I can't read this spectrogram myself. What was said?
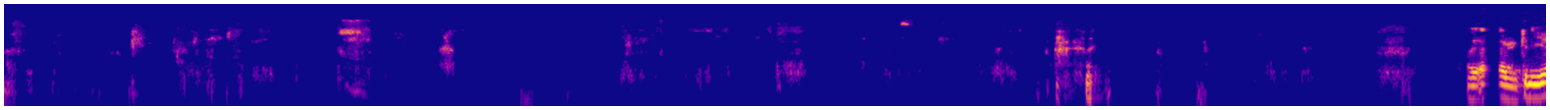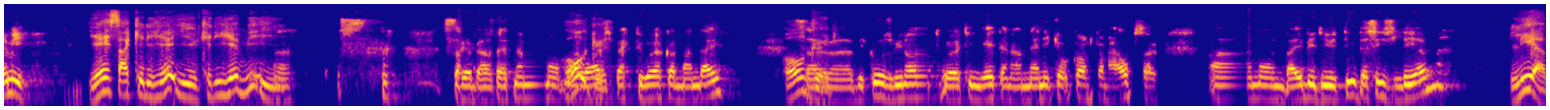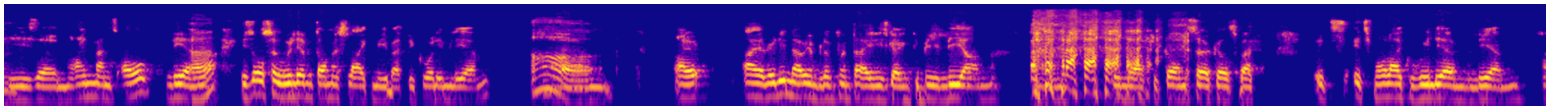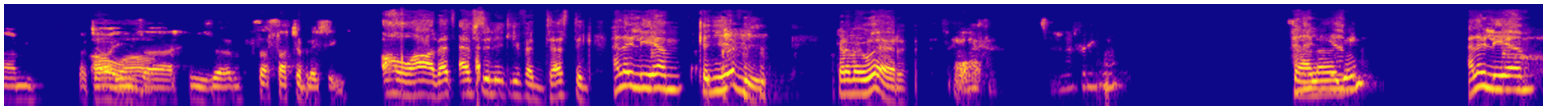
Hi, Aaron, can you hear me? Yes, I can hear you. Can you hear me? Uh, Sorry about that. No, my, my All wife's back to work on Monday. All so, good. Uh, because we're not working yet and our nanny can't come help, so I'm on baby duty. This is Liam. Liam. He's uh, nine months old. Liam. Uh-huh. He's also William Thomas like me, but we call him Liam. Oh. Um, I I already know in Bloemfontein he's going to be Liam um, in the Afrikaans circles, but it's it's more like William Liam. Um, but yeah, Oh, he's wow. uh, he's uh, su- such a blessing. oh wow, that's absolutely fantastic. Hello, Liam. Can you hear me? Kan my word? Hello. Say hello everyone. Say Hello, hello again. Hello, Liam.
